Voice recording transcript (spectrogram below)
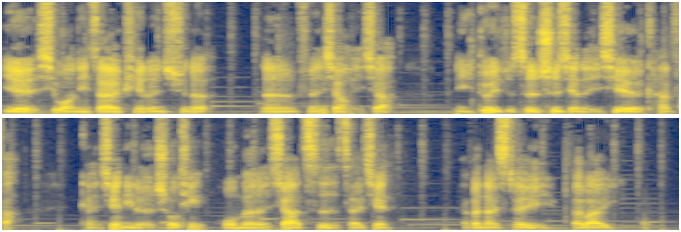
也希望你在评论区呢能分享一下你对这次事件的一些看法。感谢你的收听，我们下次再见。Have a nice day，拜拜。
